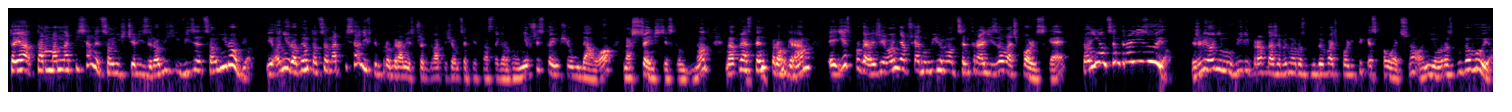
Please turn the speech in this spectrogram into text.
to ja tam mam napisane, co oni chcieli zrobić i widzę, co oni robią. I oni robią to, co napisali w tym programie sprzed 2015 roku. Nie wszystko im się udało, na szczęście skądinąd, natomiast ten program y, jest program, jeżeli oni na przykład mówili, że będą centralizować Polskę, to oni ją centralizują. Jeżeli oni mówili, prawda, że będą rozbudować politykę społeczną, oni ją rozbudowują.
